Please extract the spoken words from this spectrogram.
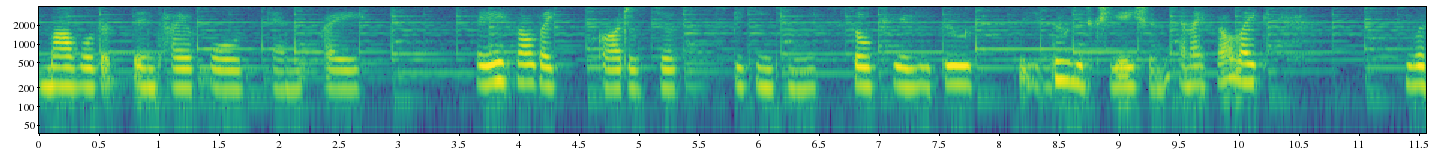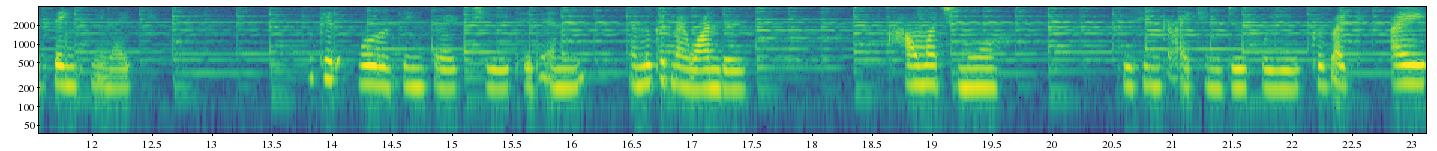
marveled at the entire falls and I I really felt like God was just speaking to me so clearly through through his creation. And I felt like he was saying to me like look at all the things that I've created and and look at my wonders. How much more do you think I can do for you? Because like I,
